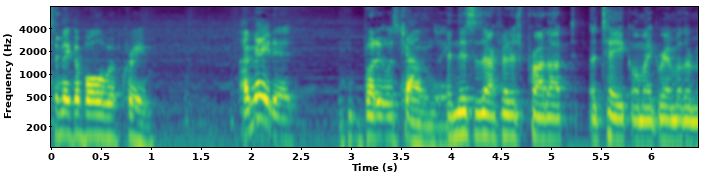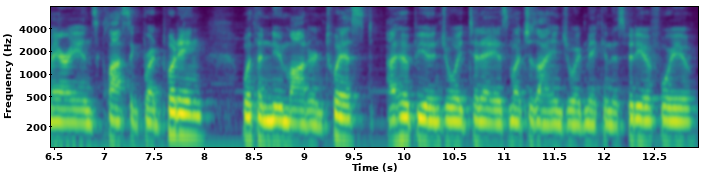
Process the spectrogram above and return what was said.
to make a bowl of whipped cream. I made it, but it was challenging. And this is our finished product, a take on my grandmother Marion's classic bread pudding with a new modern twist. I hope you enjoyed today as much as I enjoyed making this video for you.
